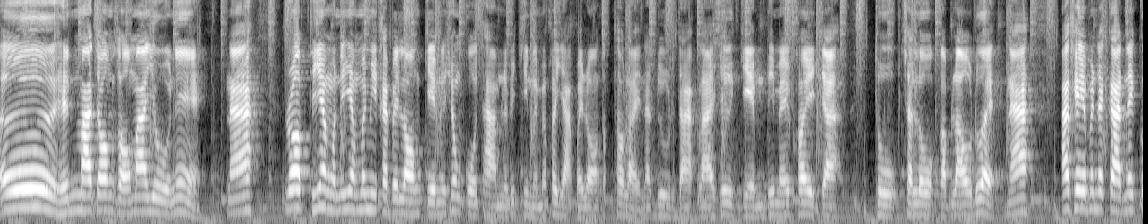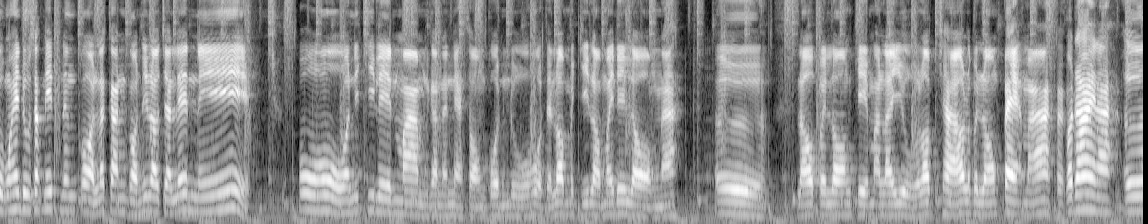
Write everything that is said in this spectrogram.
เออ เห็นมาจองสองมาอยู่นี่นะ รอบเที่ยงวันนี้ยังไม่มีใครไปลองเกมในช่วงโกไทม์เลยพี่คิงเลยไม่ค่อยอยากไปลองสักเท่าไหร่นะดูจากรายชื่อเกมที่ไม่ค่อยจะถูกฉลกกับเราด้วยนะโอเคบรรยากาศในกลุ่มให้ดูสักนิดนึงก่อนละกันก่อนที่เราจะเล่นนี้โอ้โหวันนี้จีเลนมาเหมือนกันนะเนี่ยสองคนดูโหแต่รอบเมื่อกี้เราไม่ได้ลองนะ เออ เราไปลองเกมอะไรอยู่ รอบเช้าเราไปลองแปะมาแต่ก็ได้นะ เออ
